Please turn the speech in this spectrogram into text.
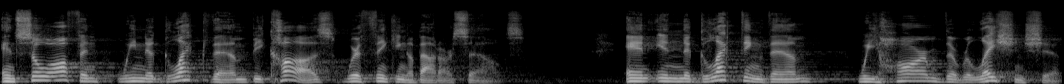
And so often we neglect them because we're thinking about ourselves. And in neglecting them, we harm the relationship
